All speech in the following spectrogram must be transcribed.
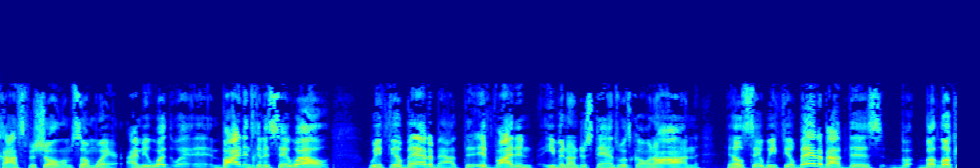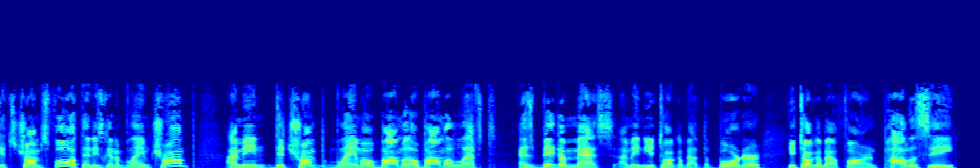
chas v'sholem, somewhere. I mean, what, Biden's going to say? Well, we feel bad about this. If Biden even understands what's going on, he'll say we feel bad about this. But but look, it's Trump's fault, and he's going to blame Trump. I mean, did Trump blame Obama? Obama left as big a mess. I mean, you talk about the border, you talk about foreign policy.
